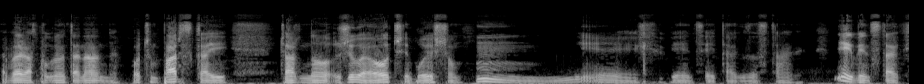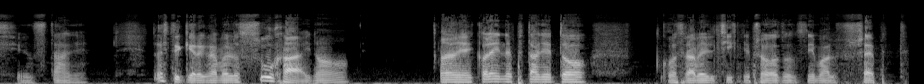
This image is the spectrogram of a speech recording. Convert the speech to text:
Ewera spogląda na Annę, po czym parska i czarnożyłe oczy błyszczą. Hmm, niech więcej tak zostanie. Niech więc tak się stanie. Dość ty, Gierek Ravelo, słuchaj, no. E, kolejne pytanie to... Głos Ravel cichnie, przechodząc niemal w szept.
